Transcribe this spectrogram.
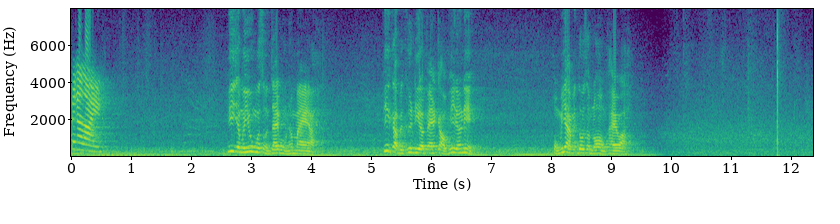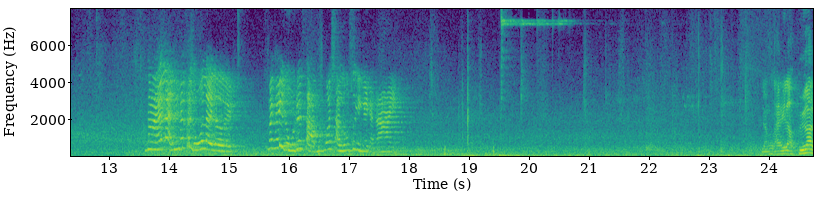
เป็นอะไร พี่จะมายุ่งมาสนใจผมทำไมอะ พี่กลับไปคืนดีกับแฟนเก่าพี่แล้วนี่ ผมไม่อยากเป็นตัวสำรองของใครว่ะ นายแหละที่ไม่เคยรู้อะไรเลย ไม่เคยรู้ด้วยซ้ำว่าฉันรู้สึกยังไงกับนาย ยังไงล่ะเพื่อน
